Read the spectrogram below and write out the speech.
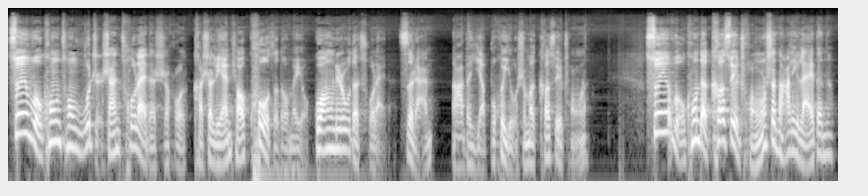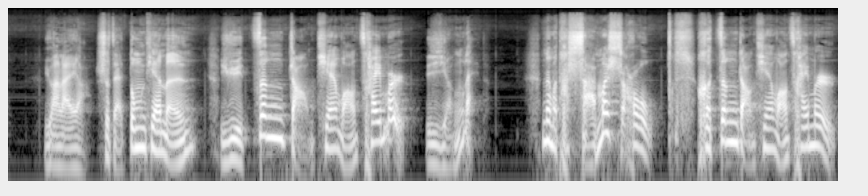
孙悟空从五指山出来的时候，可是连条裤子都没有，光溜的出来的，自然啊，他也不会有什么瞌睡虫了。孙悟空的瞌睡虫是哪里来的呢？原来呀是在东天门与增长天王猜妹儿赢来的。那么他什么时候和增长天王猜闷儿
